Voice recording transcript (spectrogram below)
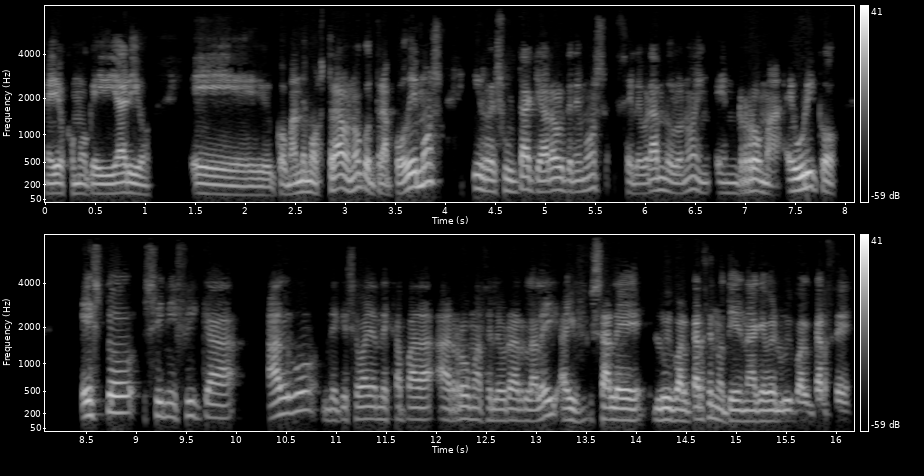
medios como que Diario eh, como han demostrado, ¿no? Contra Podemos y resulta que ahora lo tenemos celebrándolo, ¿no? En, Roma. Eurico, ¿esto significa algo de que se vayan de escapada a Roma a celebrar la ley? Ahí sale Luis Valcarce, no tiene nada que ver Luis Valcarce,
